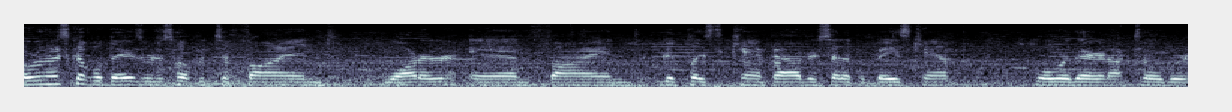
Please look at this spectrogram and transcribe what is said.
over the next couple days, we're just hoping to find water and find a good place to camp out or set up a base camp while we're there in October.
